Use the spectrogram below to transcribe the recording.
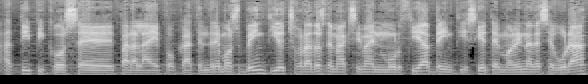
atípicos eh, para la época. Tendremos 28 grados de máxima en Murcia, 27 en Molina de Segura,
